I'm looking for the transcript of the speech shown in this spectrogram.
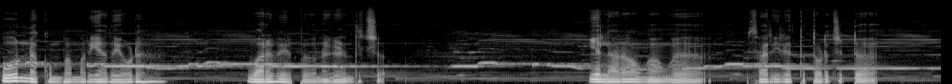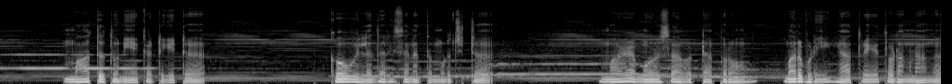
பூர்ண கும்ப மரியாதையோட வரவேற்பு நிகழ்ந்துச்சு எல்லாரும் அவங்கவுங்க சரீரத்தை தொடச்சிட்டு மாற்று துணியை கட்டிக்கிட்டு கோவிலில் தரிசனத்தை முடிச்சுட்டு மழை முழுசாக விட்ட அப்புறம் மறுபடியும் யாத்திரையை தொடங்கினாங்க.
